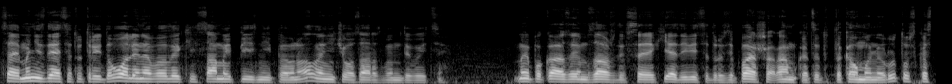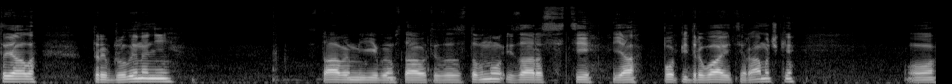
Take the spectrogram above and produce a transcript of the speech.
Це, мені здається, тут рій доволі невеликий, самий пізній, певно, але нічого, зараз будемо дивитися. Ми показуємо завжди все як є. Дивіться, друзі, перша рамка це тут така в мене рутовська стояла. Три бджоли на ній. Ставимо її, будемо ставити за заставну і зараз ці я попідриваю ці рамочки. О.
